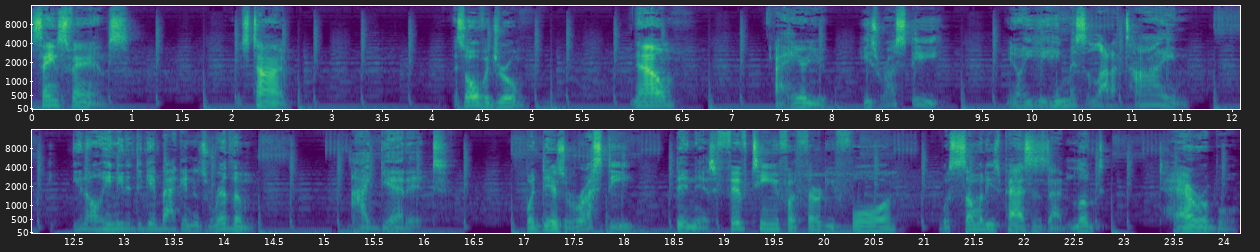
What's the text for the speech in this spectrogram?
Saints fans, it's time. It's over, Drew. Now, I hear you. He's rusty. You know, he, he missed a lot of time. You know, he needed to get back in his rhythm. I get it. But there's rusty, then there's 15 for 34 with some of these passes that looked terrible.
